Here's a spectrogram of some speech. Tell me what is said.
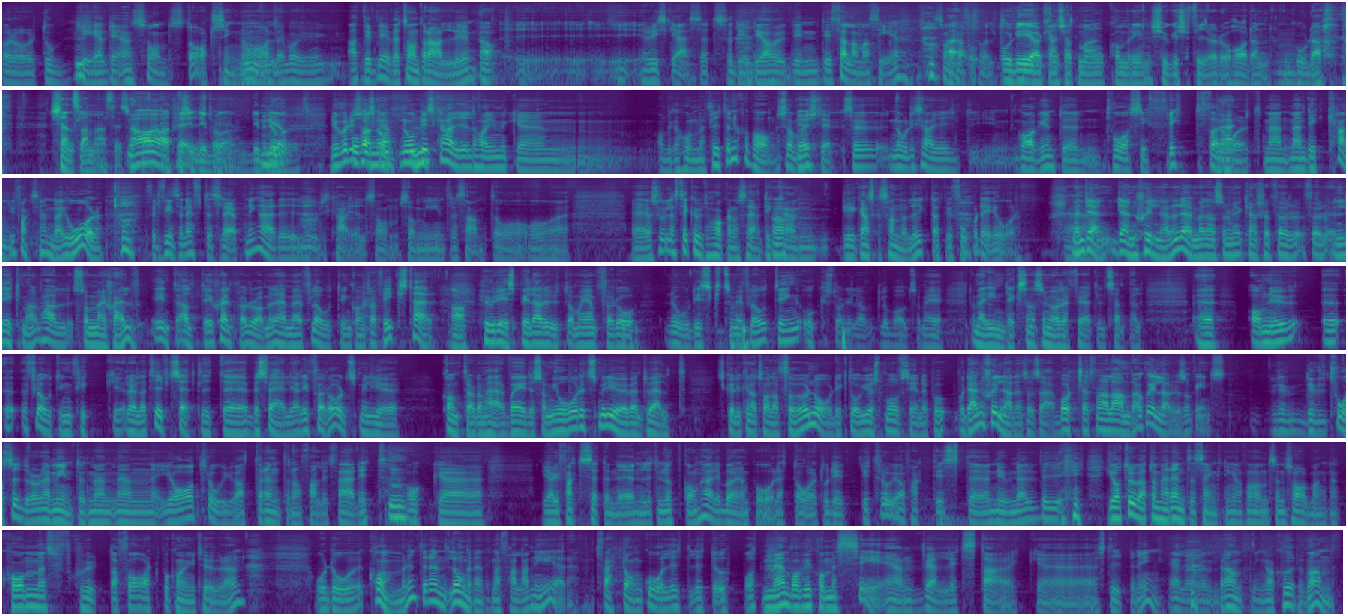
förra året, då blev det en sån startsignal. det var ju Att det blev ett sånt rally Ja. i, i, i risk assets. Så det, det, har, det, det är sällan man ser Ja, kraftfullt. och, det gör kanske att man kommer in 2024 och har den goda känslan med sig. Ja, såklart, ja, att precis, det, det, tror blir, det Men blev... nu, nu var det så att Nor- Nordisk High Yield har ju mycket obligationer med flytande kupong. Så, Just det. så High Yield gav ju inte tvåsiffrigt förra Nej. året. Men, men det kan ju faktiskt hända i år. För det finns en eftersläpning här i Nordisk High Yield som, som är intressant. Och, och, eh, jag skulle vilja sticka ut hakan och säga att det, Ja. kan, det är ganska sannolikt att vi får det i år. Men den, den skillnaden där mellan som är kanske för, för en lekman alla fall, som mig själv, inte alltid är självklart då, men det här med floating kontra fixed här. Ja. Hur det spelar ut om man jämför då nordiskt som är floating och stor del av globalt som är de här indexen som jag refererar till exempel. Eh, om nu eh, floating fick relativt sett lite besvärligare i förra årets miljö kontra de här, vad är det som i årets miljö eventuellt skulle kunna tala för Nordic då just med avseende på, på den skillnaden så att säga, bortsett från alla andra skillnader som finns. Det, det är två sidor av det här myntet men, men jag tror ju att räntorna har fallit färdigt. Och eh, vi har ju faktiskt sett en, en liten uppgång här i början på detta året och det, det tror jag faktiskt eh, nu när vi... Jag tror att de här räntesänkningarna från centralbankerna kommer skjuta fart på konjunkturen. Och då kommer inte den, långräntorna falla ner. Tvärtom gå lite, lite uppåt. Men vad vi kommer se är en väldigt stark eh, steepening eller brantning av kurvan.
